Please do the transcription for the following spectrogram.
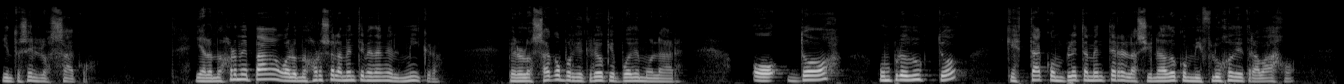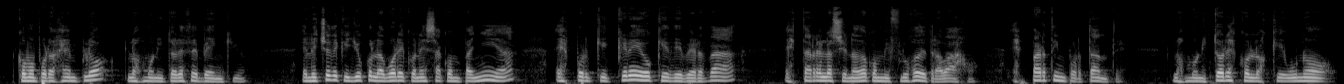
Y entonces los saco. Y a lo mejor me pagan o a lo mejor solamente me dan el micro. Pero los saco porque creo que puede molar. O dos, un producto que está completamente relacionado con mi flujo de trabajo. Como por ejemplo los monitores de BenQ. El hecho de que yo colabore con esa compañía es porque creo que de verdad está relacionado con mi flujo de trabajo. Es parte importante. Los monitores con los que uno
